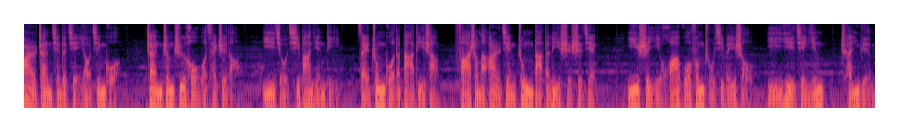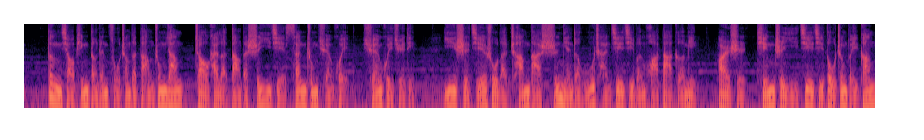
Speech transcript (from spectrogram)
二战前的简要经过，战争之后我才知道，一九七八年底，在中国的大地上发生了二件重大的历史事件：一是以华国锋主席为首，以叶剑英、陈云、邓小平等人组成的党中央召开了党的十一届三中全会，全会决定。一是结束了长达十年的无产阶级文化大革命，二是停止以阶级斗争为纲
